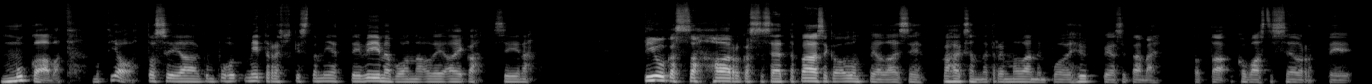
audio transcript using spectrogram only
mukavat. Mutta joo, tosiaan kun puhut Mitreskistä miettii, viime vuonna oli aika siinä tiukassa haarukassa se, että pääsekö olympialaisiin kahdeksan metrin molemmin puolin hyppiä, sitä me tota, kovasti seurattiin.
